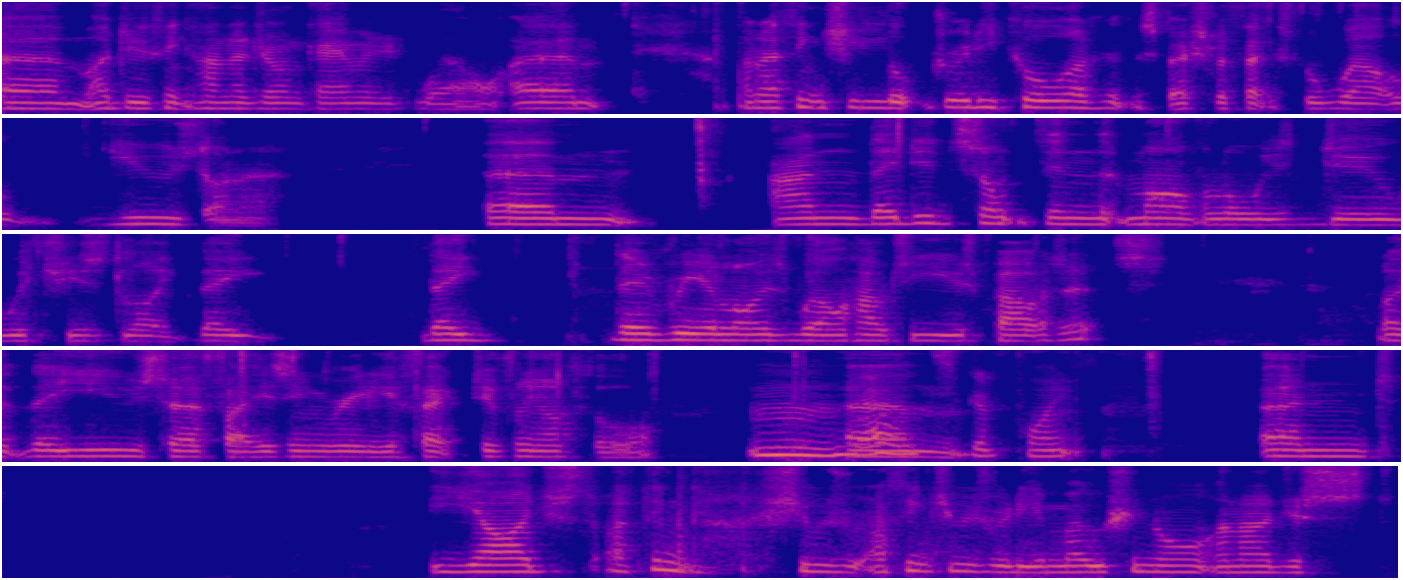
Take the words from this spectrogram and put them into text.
Um, I do think Hannah John Kamen did well. Um, and I think she looked really cool. I think the special effects were well used on her. Um, and they did something that Marvel always do, which is like they they they realize well how to use power sets. Like they used her phasing really effectively. I thought. Mm, yeah, that's a Um, good point. and yeah, I just I think she was I think she was really emotional, and I just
